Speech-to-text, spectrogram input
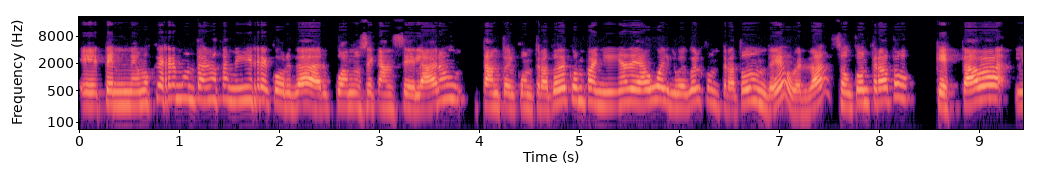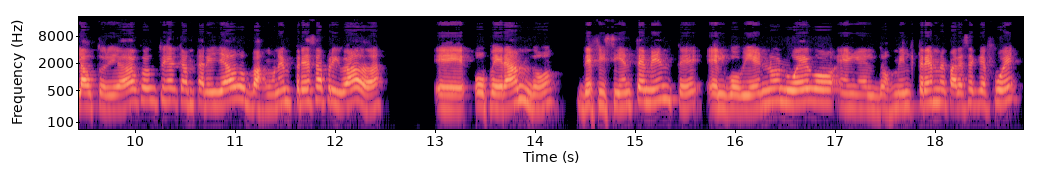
eh, tenemos que remontarnos también y recordar cuando se cancelaron tanto el contrato de compañía de agua y luego el contrato de ondeo, ¿verdad? Son contratos que estaba la Autoridad de Acueductos y Alcantarillado bajo una empresa privada eh, operando deficientemente. El gobierno luego, en el 2003 me parece que fue,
